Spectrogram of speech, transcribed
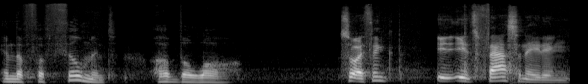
in the fulfillment of the law. So I think it's fascinating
